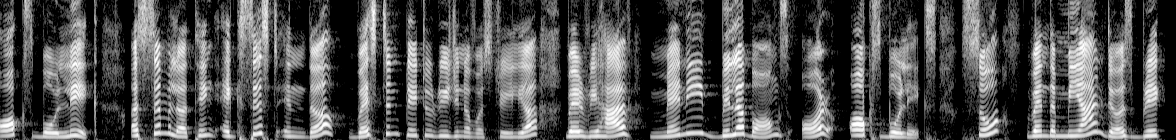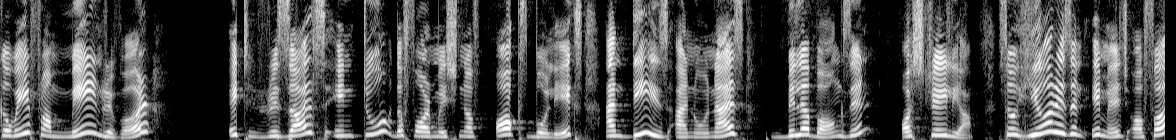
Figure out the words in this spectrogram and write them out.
oxbow lake. A similar thing exists in the western plateau region of Australia where we have many billabongs or oxbow lakes. So when the meanders break away from main river, it results into the formation of oxbow lakes and these are known as billabongs in Australia. So here is an image of a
